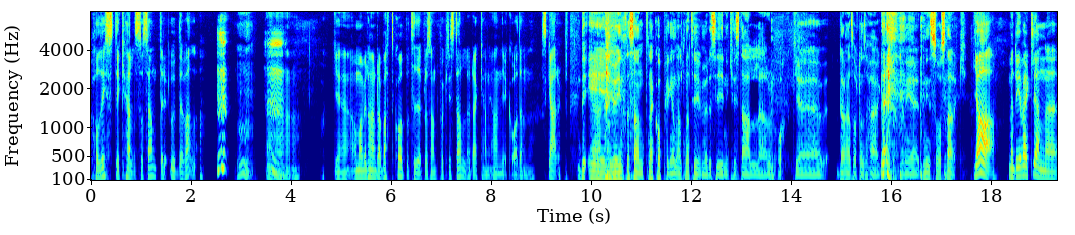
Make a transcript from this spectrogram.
Holistic Hälsocenter Uddevalla. Mm. Mm. Eh, och, eh, om man vill ha en rabattkod på 10% på kristaller, där kan ni ange koden SKARP. Det är ju intressant den här kopplingen alternativmedicin i kristaller och eh, den här sortens hög. Den är, den är så stark. Ja, men det är verkligen, eh,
